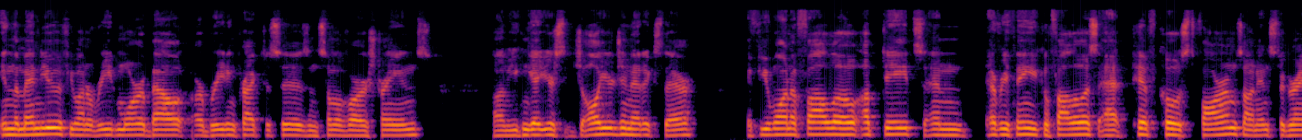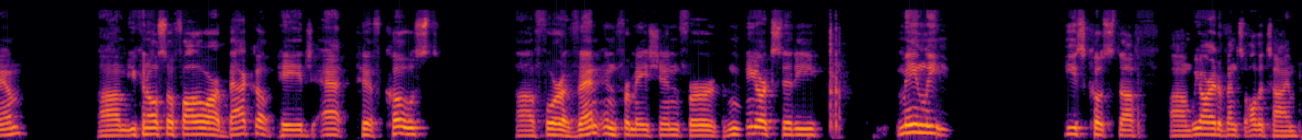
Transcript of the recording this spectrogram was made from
in the menu, if you want to read more about our breeding practices and some of our strains. Um, you can get your all your genetics there. If you want to follow updates and everything, you can follow us at Piff Coast Farms on Instagram. Um, you can also follow our backup page at Piff Coast uh, for event information for New York City, mainly East Coast stuff. Um, we are at events all the time,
